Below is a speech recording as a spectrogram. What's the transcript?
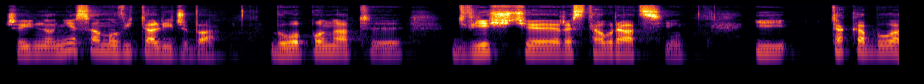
Czyli no niesamowita liczba. Było ponad 200 y, restauracji i taka była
